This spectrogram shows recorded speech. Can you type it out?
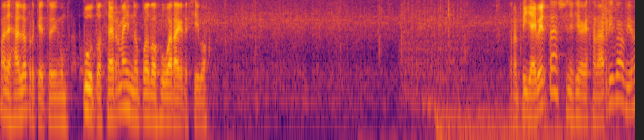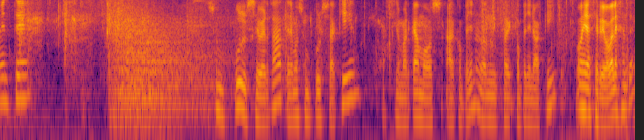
Voy a dejarlo porque estoy en un puto cerma y no puedo jugar agresivo. Trampilla abierta, significa que están arriba, obviamente. Es un pulse, ¿verdad? Tenemos un pulse aquí. Así lo marcamos al compañero. ¿Dónde está el compañero aquí? Vamos a ir hacia arriba, ¿vale, gente?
